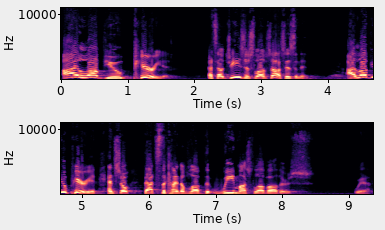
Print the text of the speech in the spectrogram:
I love you, period. That's how Jesus loves us, isn't it? I love you, period. And so that's the kind of love that we must love others with.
